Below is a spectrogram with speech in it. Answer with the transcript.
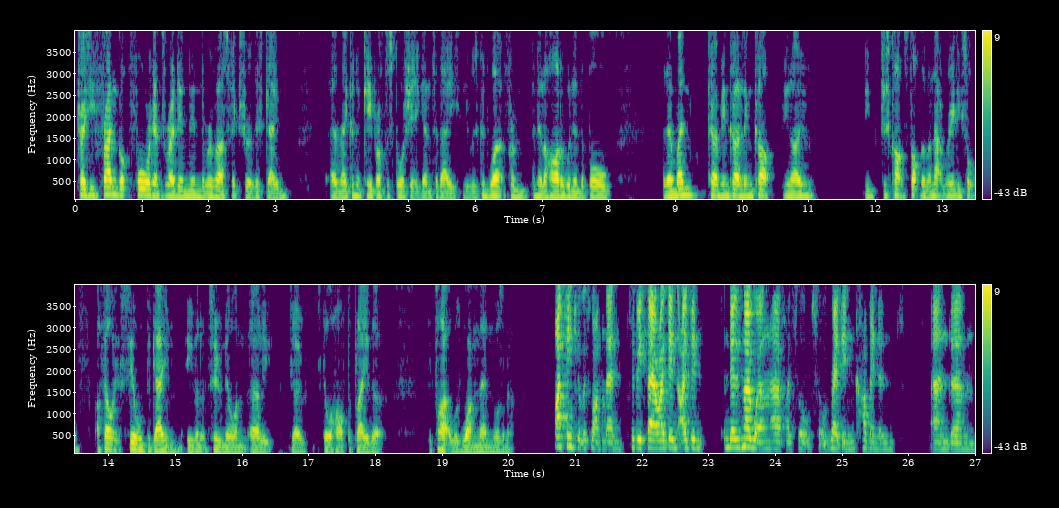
Tracy Fran got four against Reading in the reverse fixture of this game, and they couldn't keep her off the score sheet again today. It was good work from Pernille Harder winning the ball, and then when Kirby and Curling link up, you know, you just can't stop them, and that really sort of I felt it sealed the game even at two 0 and early, you know, still half to play. That the title was won then, wasn't it? I think it was won then. To be fair, I didn't. I didn't there was no way on earth I saw sort of Reading coming and and um,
